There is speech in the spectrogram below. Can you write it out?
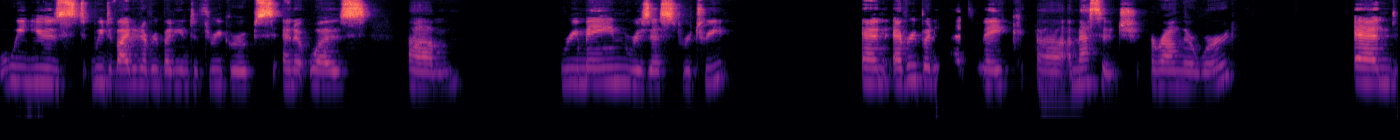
we used we divided everybody into three groups and it was um, remain resist retreat and everybody had to make uh, a mm. message around their word and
